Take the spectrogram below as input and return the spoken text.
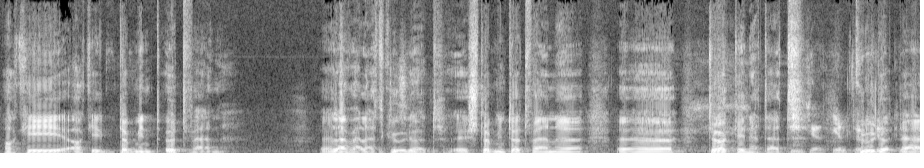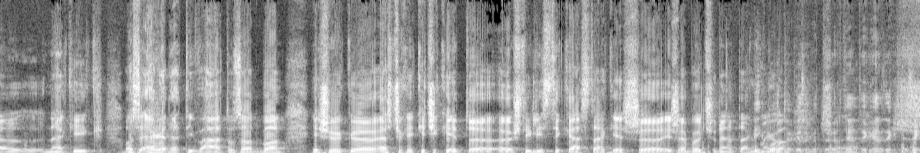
aki, aki több mint 50 levelet küldött, és több mint 50 ö, történetet Igen, küldött el nekik az eredeti változatban, és ők ö, ezt csak egy kicsikét ö, stilisztikázták, és, és ebből csinálták Mik meg. voltak a... ezek a történetek? Ezek, ezek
